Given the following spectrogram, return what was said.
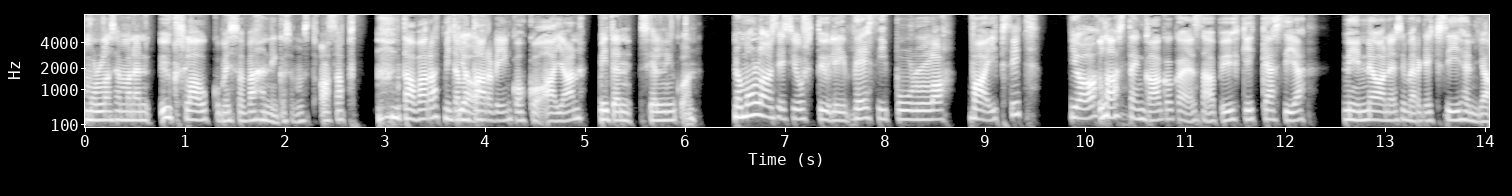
mulla on semmoinen yksi laukku, missä on vähän niin kuin semmoista asap-tavarat, mitä Joo. mä tarviin koko ajan. Miten siellä niin kuin on? No mulla on siis just tyyli vesipullo, vaipsit. Joo. Lasten kanssa koko ajan saa pyyhkiä käsiä. Niin ne on esimerkiksi siihen ja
